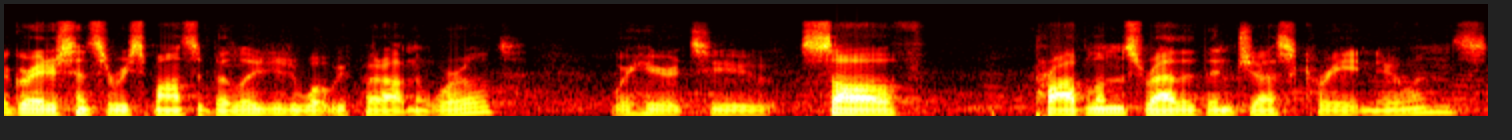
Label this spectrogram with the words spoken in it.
a greater sense of responsibility to what we put out in the world. We're here to solve problems rather than just create new ones.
